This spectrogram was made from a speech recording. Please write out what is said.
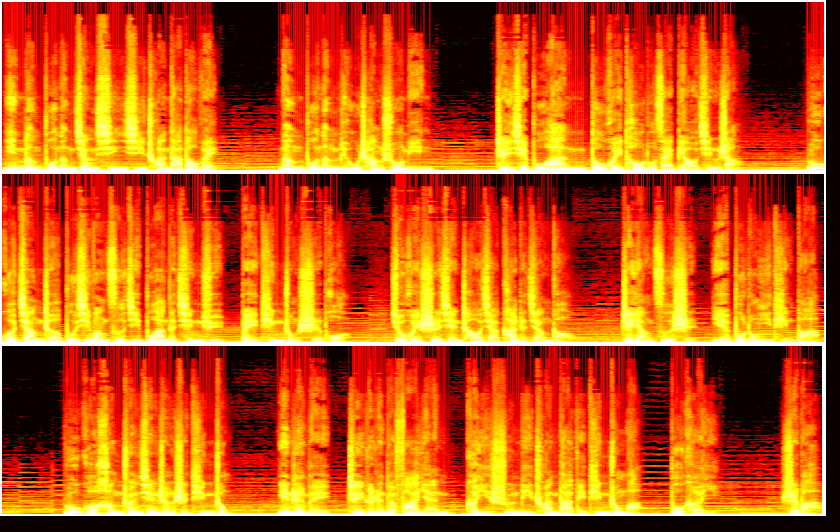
您能不能将信息传达到位？能不能流畅说明？这些不安都会透露在表情上。如果讲者不希望自己不安的情绪被听众识破，就会视线朝下看着讲稿，这样姿势也不容易挺拔。如果横川先生是听众，您认为这个人的发言可以顺利传达给听众吗？不可以，是吧？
